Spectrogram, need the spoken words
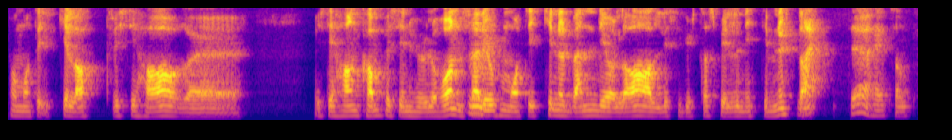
på en måte ikke latt Hvis de har eh, hvis de har en kamp i sin hule hånd, så er det jo på en måte ikke nødvendig å la alle disse gutta spille 90 minutter. Nei, det er helt sant.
